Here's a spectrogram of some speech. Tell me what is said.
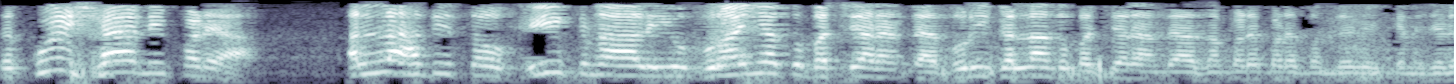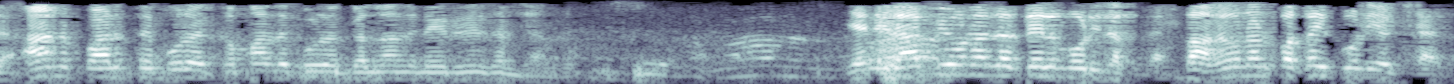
تو کوئی شہ نہیں پڑیا اللہ دی توفیق نال ہی برائیاں تو بچیا رہتا ہے بری گلاں تو بچیا رہتا ہے۔ بڑے بڑے بندے ویکے نے جڑے ان پڑھ تے برے کماں دے برے گلاں دے نہیں سمجھاندے۔ یعنی رب ہی انہوں کا دل موڑی رکھتا ہے۔ باہر انہوں نے پتہ ہی کون اچھا ہے۔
